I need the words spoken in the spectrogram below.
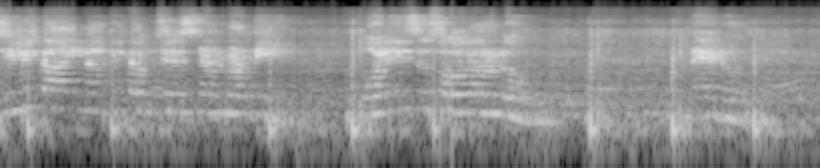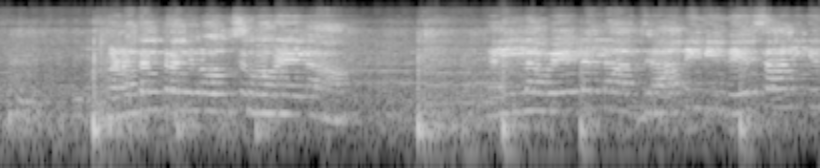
జీవితాలను అంకితం చేసినటువంటి పోలీసు సోదరులు నేడు గణతంత్ర దినోత్సవం వేళ ఎల్ల వేళలా జాతికి దేశానికి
